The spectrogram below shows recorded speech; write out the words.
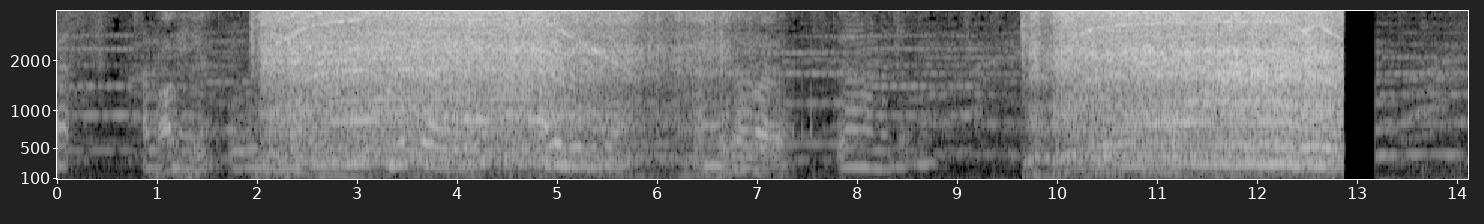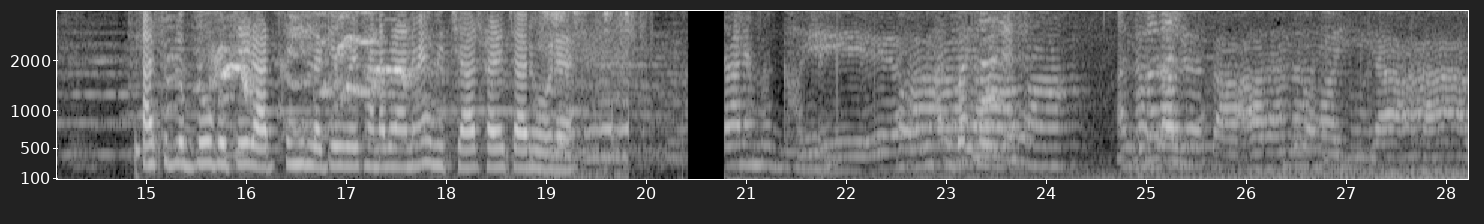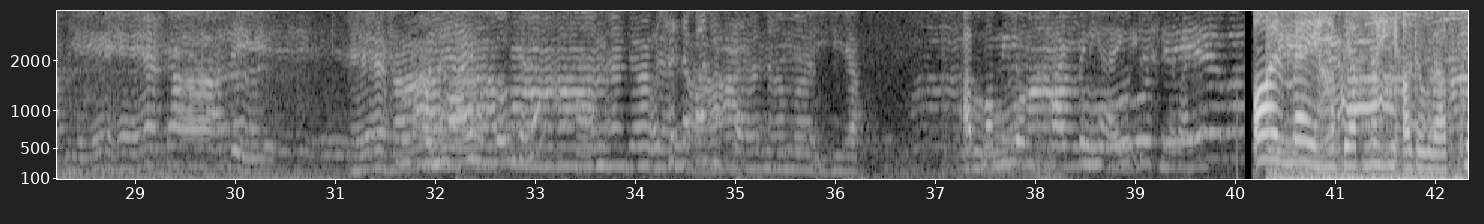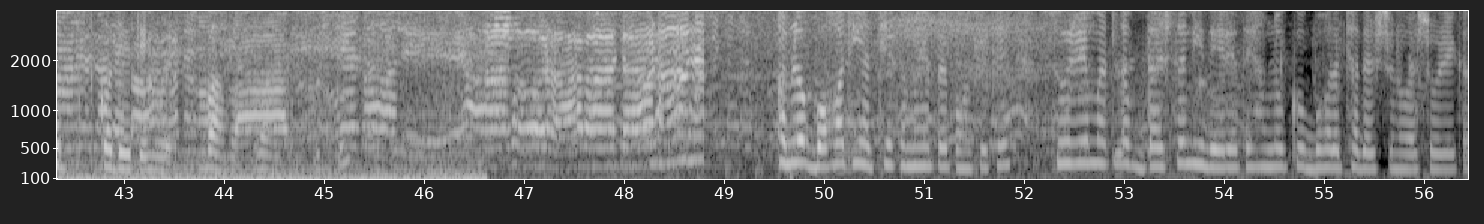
वाला अलग नहीं वो दूसरा। अरे ये मुझे साढ़े चार बजे तैयार होना जा रहा है आज सब लोग दो बजे रात से ही लगे हुए खाना बनाने में। अभी चार साढ़े चार हो रहा है। हम लोग घाट पे और अभी सुबह हो हैं रहे हैं। सुबह सुबह नहाए हम लोग है ना ठंडा पानी अब मम्मी लोग घाट पे नहीं आएगी ठंडे पानी और मैं यहाँ पे अपना ही ऑटोग्राफ खुद को देते हुए वाह वाह वाह सृष्टि हम लोग बहुत ही अच्छे समय पर पहुँचे थे। सूर्य मतलब दर्शन ही दे रहे थे हम लोग को बहुत अच्छा दर्शन हुआ सूर्य का।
